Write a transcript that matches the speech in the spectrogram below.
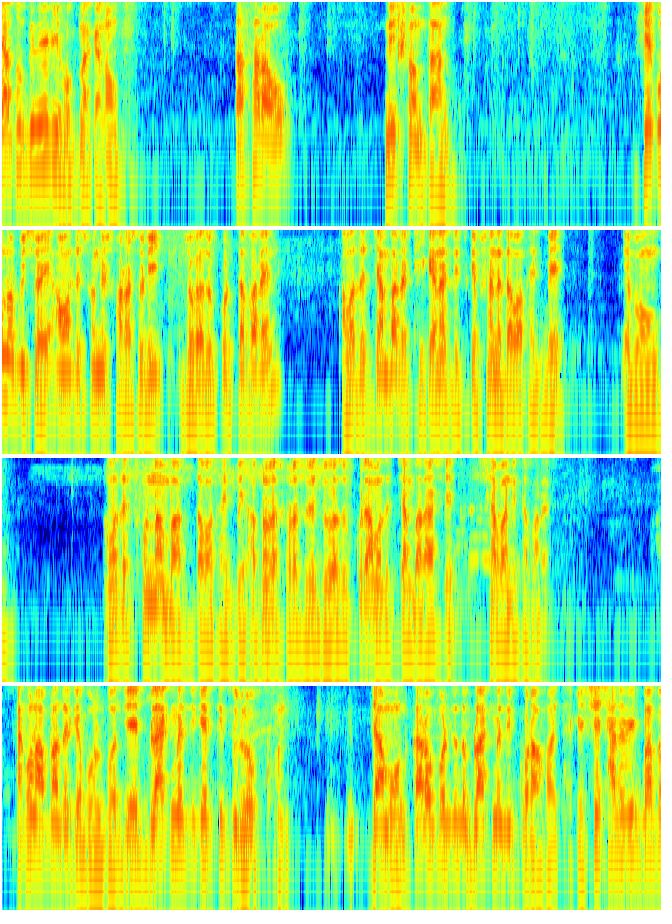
যতদিনেরই হোক না কেন, তাছাড়াও নিঃসন্তান যে কোনো বিষয়ে আমাদের সঙ্গে সরাসরি যোগাযোগ করতে পারেন। আমাদের চেম্বারের ঠিকানা ডিসক্রিপশানে দেওয়া থাকবে এবং আমাদের ফোন নাম্বার দেওয়া থাকবে। আপনারা সরাসরি যোগাযোগ করে আমাদের চেম্বারে আসে সেবা নিতে পারেন। এখন আপনাদেরকে বলব যে ব্ল্যাক ম্যাজিকের কিছু লক্ষণ, যেমন কারও উপর যদি ব্ল্যাক ম্যাজিক করা হয় থাকে, সে শারীরিকভাবে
